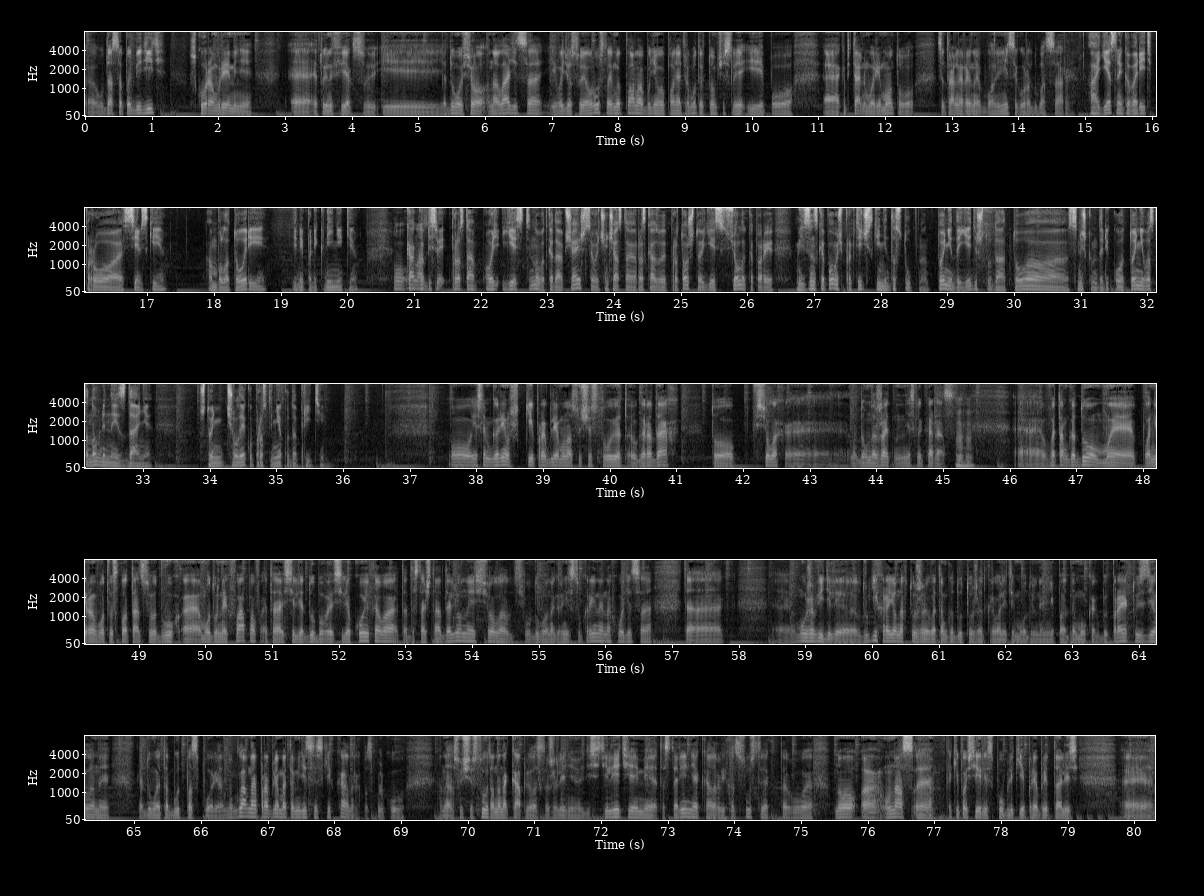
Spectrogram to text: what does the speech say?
э, удастся победить в скором времени э, эту инфекцию. И я думаю, все наладится и войдет в свое русло. И мы планово будем выполнять работы, в том числе и по э, капитальному ремонту Центральной районной больницы города Дубасары. А если говорить про сельские амбулатории или поликлиники, Ну, как нас- обеспечить? Просто есть, ну вот когда общаешься, очень часто рассказывают про то, что есть села, которые медицинская помощь практически недоступна. То не доедешь туда, то слишком далеко, то не восстановленные здания, что человеку просто некуда прийти. Ну, если мы говорим, какие проблемы у нас существуют в городах, то в селах э, надо умножать на несколько раз. Э, В этом году мы планируем вот в эксплуатацию двух э, модульных ФАПов. Это в селе Дубово и в селе Койково. Это достаточно отдаленные села. Село Дубово на границе с Украиной находится. Так, э, мы уже видели в других районах тоже в этом году тоже открывали эти модульные, не по одному как бы проекту сделаны. Я думаю, это будет подспорье. Но главная проблема это в медицинских кадрах, поскольку она существует, она накапливалась, к сожалению, десятилетиями. Это старение кадров, их отсутствие как таковое. Но э, у нас, э, как и по всей республике, приобретались э,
